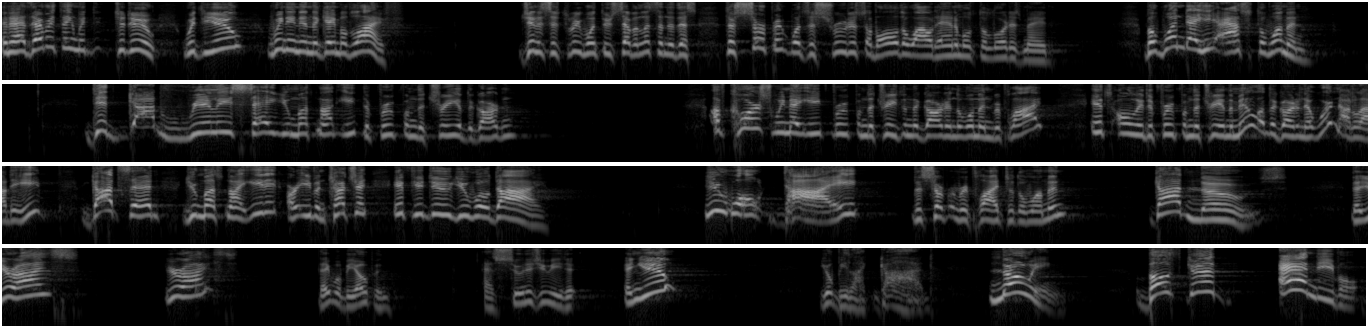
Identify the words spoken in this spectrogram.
And it has everything with, to do with you winning in the game of life. Genesis 3 1 through 7. Listen to this. The serpent was the shrewdest of all the wild animals the Lord has made. But one day he asked the woman, Did God really say you must not eat the fruit from the tree of the garden? Of course, we may eat fruit from the trees in the garden, the woman replied. It's only the fruit from the tree in the middle of the garden that we're not allowed to eat. God said, You must not eat it or even touch it. If you do, you will die. You won't die, the serpent replied to the woman. God knows that your eyes, your eyes, they will be open as soon as you eat it. And you, you'll be like God, knowing both good and evil.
